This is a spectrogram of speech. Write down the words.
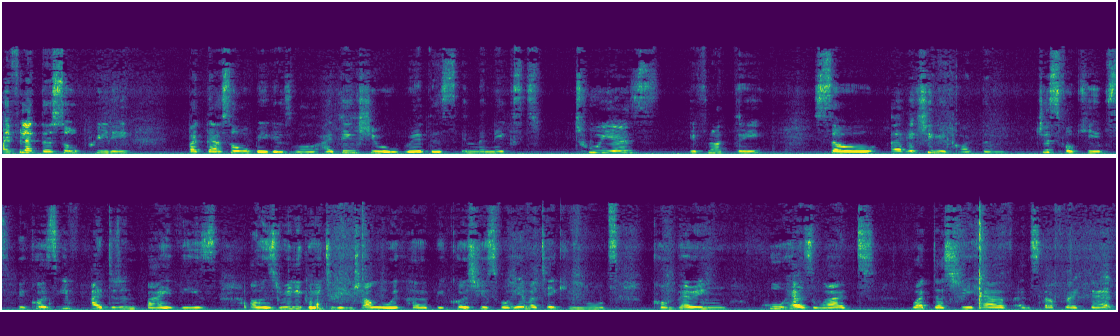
i feel like they're so pretty but they're so big as well. I think she will wear this in the next two years if not three. So i actually got them just for keeps because if I didn't buy these I was really going to be in trouble with her because she's forever taking notes comparing who has what what does she have and stuff like that.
